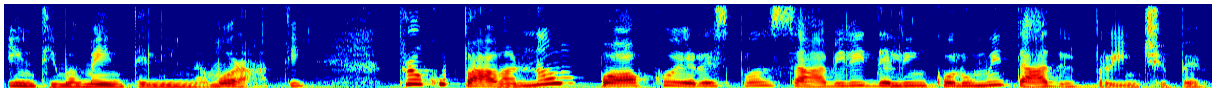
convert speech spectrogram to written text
intimamente gli innamorati, preoccupava non poco i responsabili dell'incolumità del principe.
